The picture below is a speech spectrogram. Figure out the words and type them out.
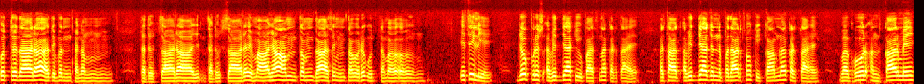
पुत्रदारादिबंधनम तदुत्सारा तदुत्सार मायाम तम दासिम तव रघुत्तम। इसीलिए जो पुरुष अविद्या की उपासना करता है, अर्थात अविद्याजन्य पदार्थों की कामना करता है, वह घोर अंधकार में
